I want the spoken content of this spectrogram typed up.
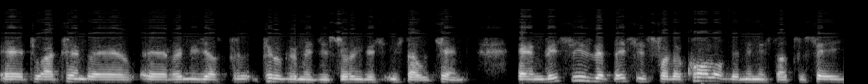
uh, to attend religious pilgrimages during this Easter weekend. And this is the basis for the call of the minister to say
